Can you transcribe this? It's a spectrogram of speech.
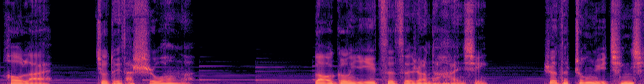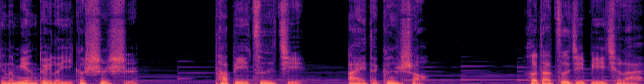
后来就对他失望了。老公一次次让她寒心。让她终于清醒地面对了一个事实：她比自己爱的更少。和她自己比起来，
